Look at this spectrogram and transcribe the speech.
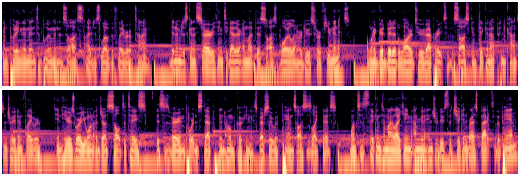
and putting them in to bloom in the sauce. I just love the flavor of thyme. Then I'm just going to stir everything together and let this sauce boil and reduce for a few minutes. I want a good bit of the water to evaporate so the sauce can thicken up and concentrate in flavor. And here's where you want to adjust salt to taste. This is a very important step in home cooking, especially with pan sauces like this. Once it's thickened to my liking, I'm going to introduce the chicken breast back to the pan.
